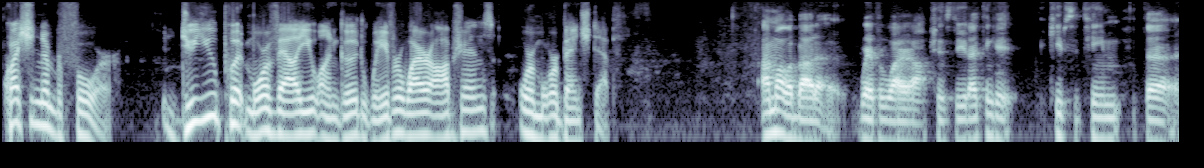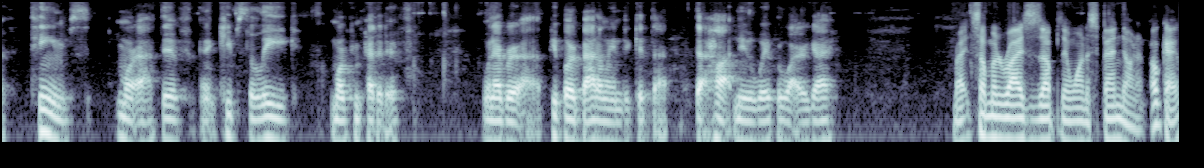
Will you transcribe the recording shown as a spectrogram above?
Question number four Do you put more value on good waiver wire options or more bench depth? I'm all about uh, waiver wire options, dude. I think it keeps the team, the teams more active, and it keeps the league more competitive. Whenever uh, people are battling to get that that hot new waiver wire guy. Right. Someone rises up, they want to spend on it. Okay.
